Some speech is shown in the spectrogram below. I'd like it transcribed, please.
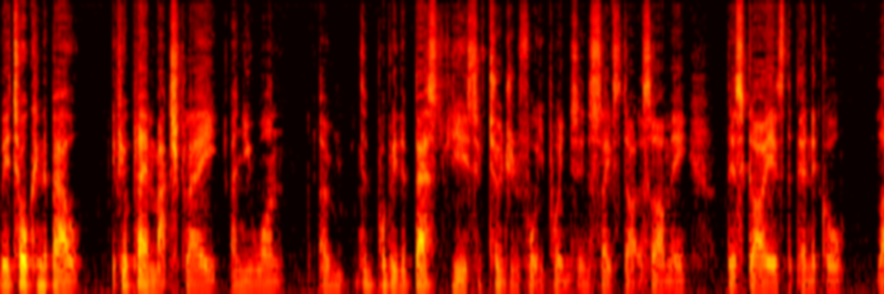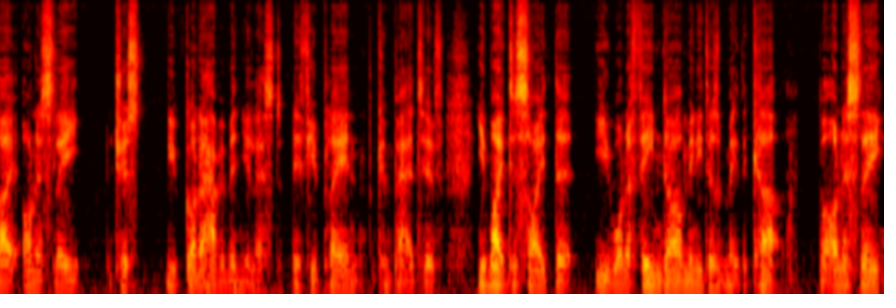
We're talking about if you're playing match play and you want a, the, probably the best use of 240 points in a Slave Starters army. This guy is the pinnacle. Like honestly, just you've got to have him in your list if you're playing competitive. You might decide that you want a themed army and he doesn't make the cut, but honestly,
